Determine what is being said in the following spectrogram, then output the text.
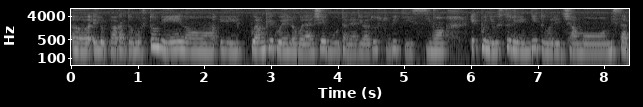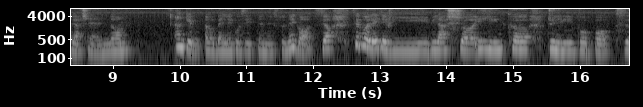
uh, e l'ho pagato molto meno e poi anche quello con la ricevuta mi è arrivato subitissimo e quindi questo rivenditore diciamo mi sta piacendo anche uh, belle cosette nel suo negozio. Se volete vi, vi lascio il link giù nell'info box.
